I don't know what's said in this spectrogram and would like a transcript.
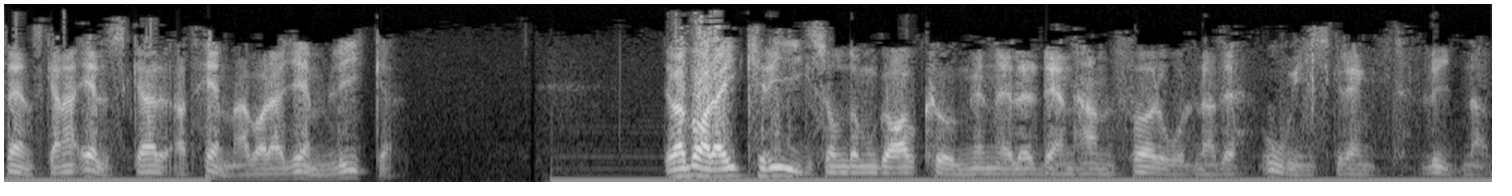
Svenskarna älskar att hemma vara jämlikar. Det var bara i krig som de gav kungen eller den han förordnade oinskränkt lydnad.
